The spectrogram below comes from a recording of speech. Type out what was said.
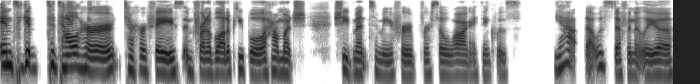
and to get to tell her to her face in front of a lot of people how much she'd meant to me for for so long, I think was yeah, that was definitely a.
